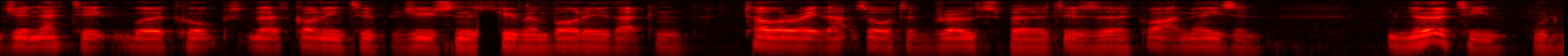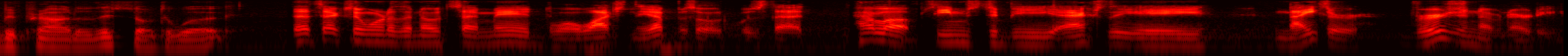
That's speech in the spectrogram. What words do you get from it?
genetic workups that's gone into producing this human body that can tolerate that sort of growth spurt is uh, quite amazing. Nirrti would be proud of this sort of work. That's actually one of the notes I made while watching the episode was that Pelop seems to be actually a nicer version of Nirrti.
